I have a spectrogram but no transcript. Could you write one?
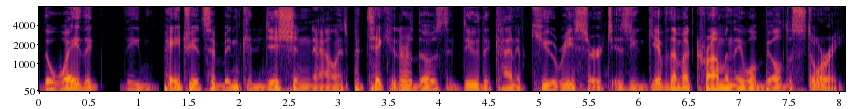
the way the the Patriots have been conditioned now, in particular those that do the kind of Q research, is you give them a crumb and they will build a story.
